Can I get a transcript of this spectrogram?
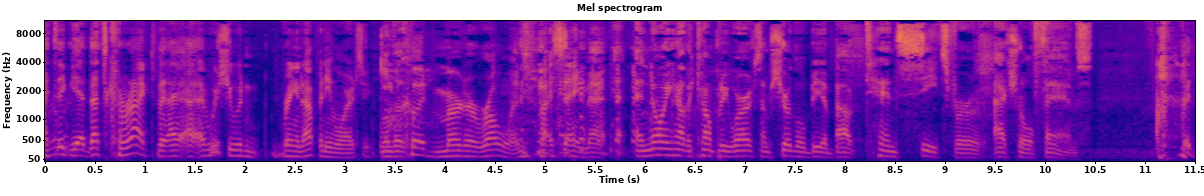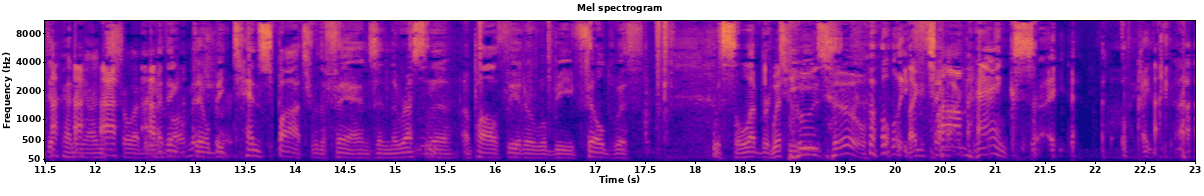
I think, yeah, that's correct, but I, I wish you wouldn't bring it up anymore. It's- You Well, the- could murder Roland by saying that. And knowing how the company works, I'm sure there'll be about 10 seats for actual fans. But depending on celebrity I think there'll be 10 spots for the fans, and the rest of the hmm. Apollo Theater will be filled with with celebrities. With who's who? Holy like fuck. Tom Hanks. Right. Oh, my God.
